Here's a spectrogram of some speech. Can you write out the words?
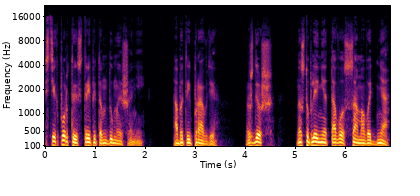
С тех пор ты с трепетом думаешь о ней. Об этой правде. Ждешь наступления того самого дня.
